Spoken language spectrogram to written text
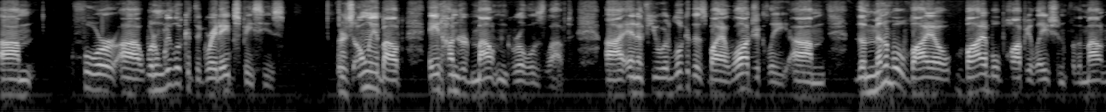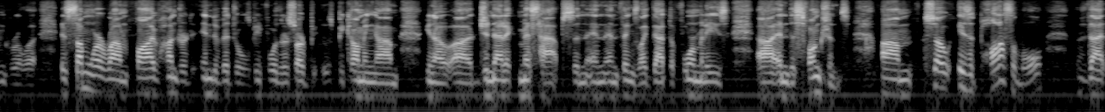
Um, for uh, when we look at the great ape species, there's only about 800 mountain gorillas left. Uh, and if you would look at this biologically, um, the minimal vi- viable population for the mountain gorilla is somewhere around 500 individuals before they start becoming, um, you know, uh, genetic mishaps and, and, and things like that, deformities uh, and dysfunctions. Um, so is it possible that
